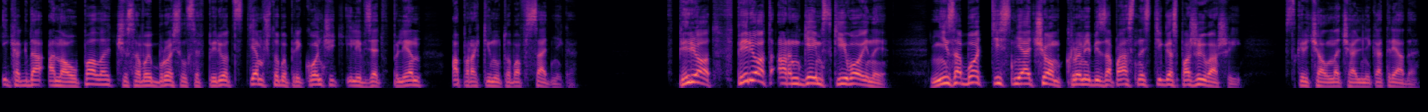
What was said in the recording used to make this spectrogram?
и когда она упала, часовой бросился вперед с тем, чтобы прикончить или взять в плен опрокинутого всадника. «Вперед! Вперед, арнгеймские воины! Не заботьтесь ни о чем, кроме безопасности госпожи вашей, вскричал начальник отряда.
